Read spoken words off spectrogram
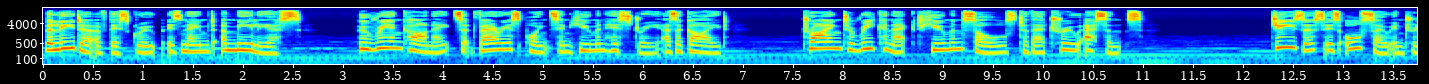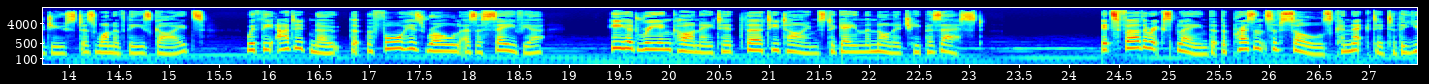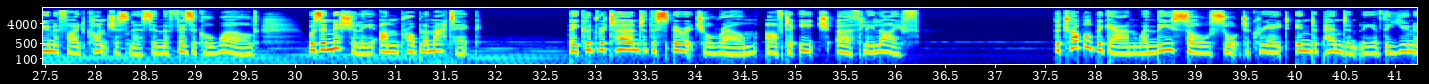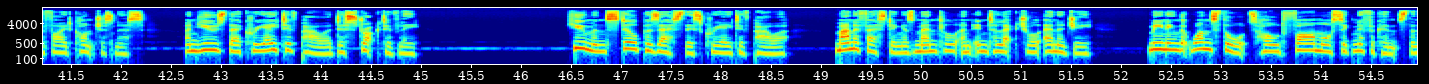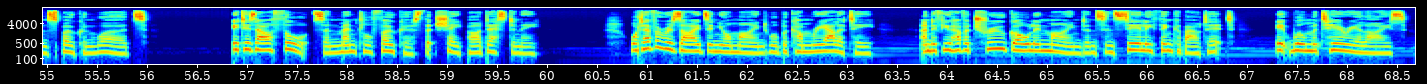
The leader of this group is named Amelius, who reincarnates at various points in human history as a guide, trying to reconnect human souls to their true essence. Jesus is also introduced as one of these guides with the added note that before his role as a saviour, he had reincarnated 30 times to gain the knowledge he possessed. It's further explained that the presence of souls connected to the unified consciousness in the physical world was initially unproblematic. They could return to the spiritual realm after each earthly life. The trouble began when these souls sought to create independently of the unified consciousness and used their creative power destructively humans still possess this creative power, manifesting as mental and intellectual energy, meaning that one's thoughts hold far more significance than spoken words. It is our thoughts and mental focus that shape our destiny. Whatever resides in your mind will become reality, and if you have a true goal in mind and sincerely think about it, it will materialize.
